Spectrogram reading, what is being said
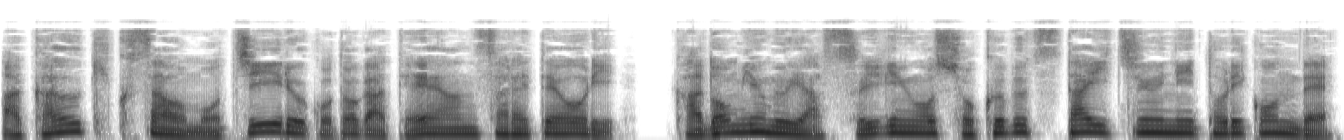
赤浮草を用いることが提案されており、カドミウムや水銀を植物体中に取り込んで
